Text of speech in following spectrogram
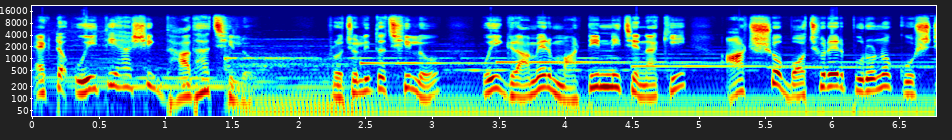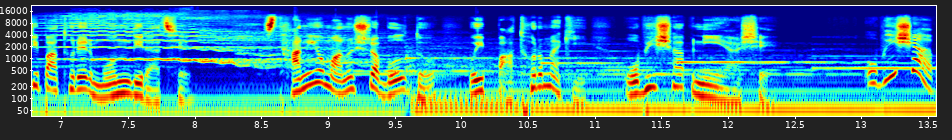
একটা ঐতিহাসিক ধাঁধা ছিল। প্রচলিত ছিল ওই গ্রামের মাটির নিচে নাকি আটশো বছরের পুরনো কোষ্টি পাথরের মন্দির আছে। স্থানীয় মানুষরা বলতো ওই পাথর নাকি অভিশাপ নিয়ে আসে। অভিশাপ?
